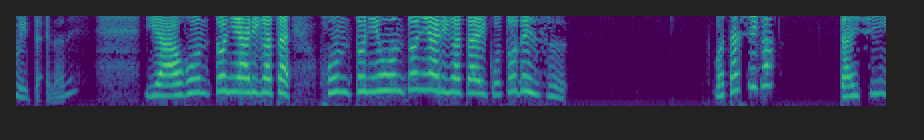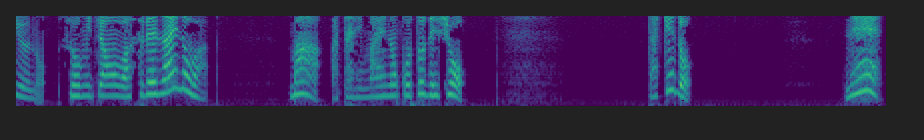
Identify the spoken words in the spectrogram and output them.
みたいなね。いやー、本当にありがたい。本当に本当にありがたいことです。私が大親友のすおみちゃんを忘れないのは、まあ当たり前のことでしょう。だけど、ねえ。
